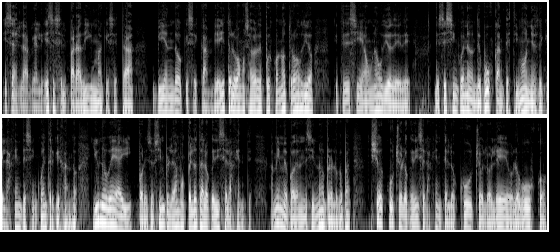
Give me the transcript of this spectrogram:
Esa es la realidad, ese es el paradigma que se está viendo que se cambia. Y esto lo vamos a ver después con otro audio que te decía, un audio de, de, de C5N donde buscan testimonios de que la gente se encuentre quejando. Y uno ve ahí, por eso siempre le damos pelota a lo que dice la gente. A mí me podrán decir, no, pero lo que pasa... Yo escucho lo que dice la gente, lo escucho, lo leo, lo busco,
